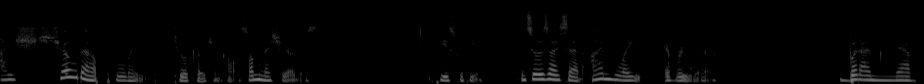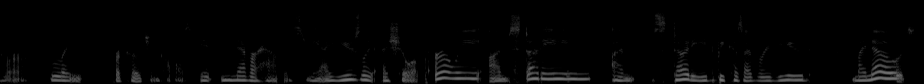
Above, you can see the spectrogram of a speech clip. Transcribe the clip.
I showed up late to a coaching call. So I'm going to share this piece with you. And so, as I said, I'm late everywhere, but I'm never late for coaching calls. It never happens to me. I usually I show up early. I'm studying. I'm studied because I've reviewed my notes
